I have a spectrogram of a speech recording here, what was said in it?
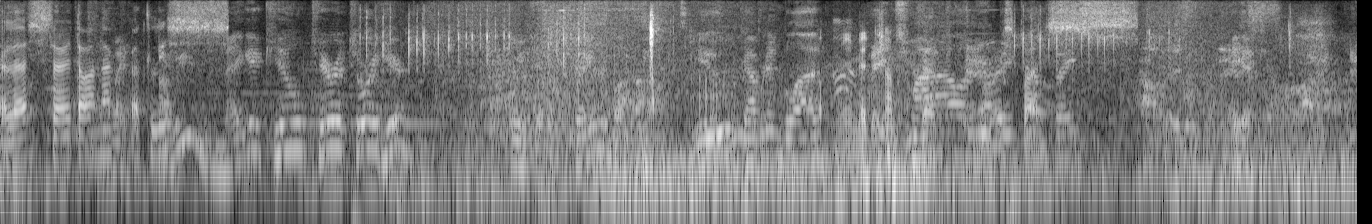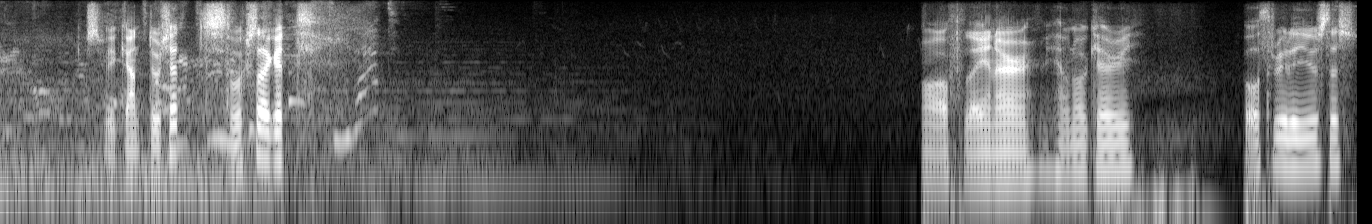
LS right on up at least. Mega kill territory here. We can train the bottom. You covered in blood. Yeah, mid Big jump. smile on your No big dumb response. face. This is mega kill. So we can't do shit. Looks like it. See that? Off laner. We have no carry. Both really use this.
